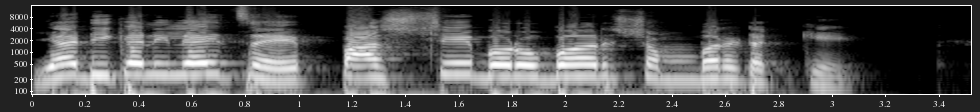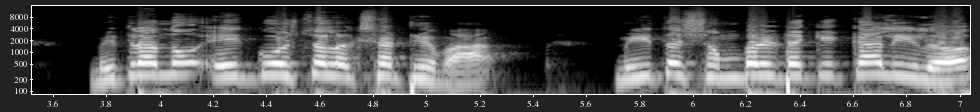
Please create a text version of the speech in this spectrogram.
या ठिकाणी लिहायचं आहे पाचशे बरोबर शंभर टक्के. मित्रांनो एक गोष्ट लक्षात ठेवा. मी इथं शंभर टक्के का लिहिलं?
